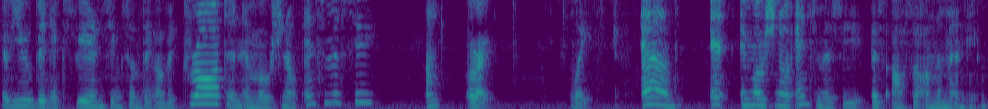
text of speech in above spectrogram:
If you've been experiencing something of a drought and emotional intimacy, oh, alright, wait, and emotional intimacy is also on the menu.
